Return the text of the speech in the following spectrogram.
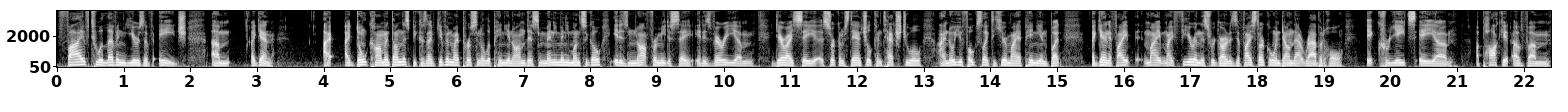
five to 11 years of age. Um, again, I, I don't comment on this because I've given my personal opinion on this many, many months ago. It is not for me to say. It is very, um, dare I say, uh, circumstantial, contextual. I know you folks like to hear my opinion, but again, if I my my fear in this regard is if I start going down that rabbit hole, it creates a um, a pocket of um,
